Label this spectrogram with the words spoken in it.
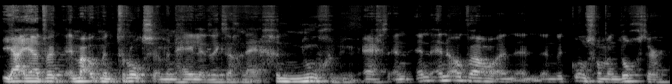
Ja, ja het werd, maar ook mijn trots en mijn hele. Dat ik dacht, nee, genoeg nu, echt. En, en, en ook wel en, en, de komst van mijn dochter.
